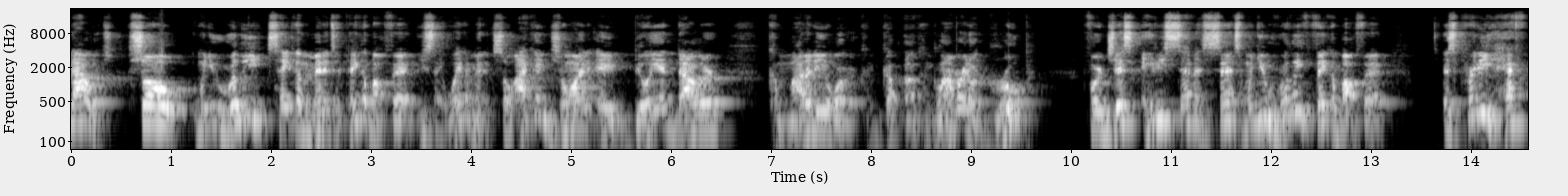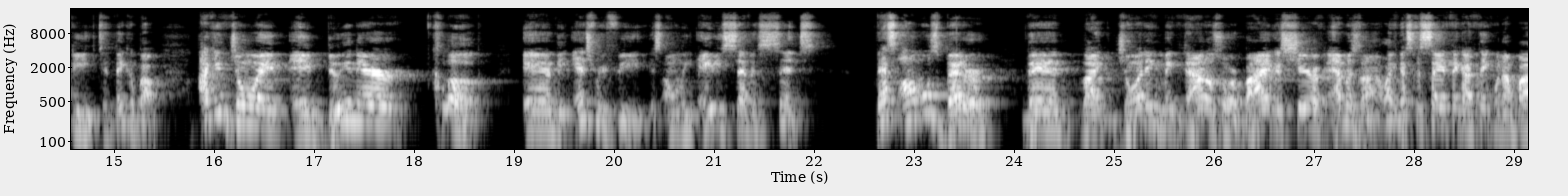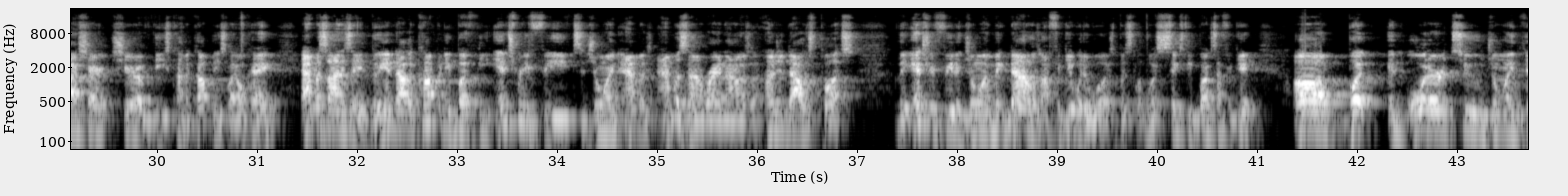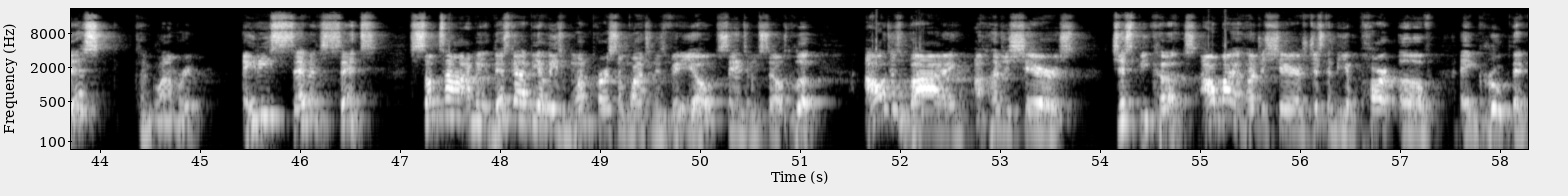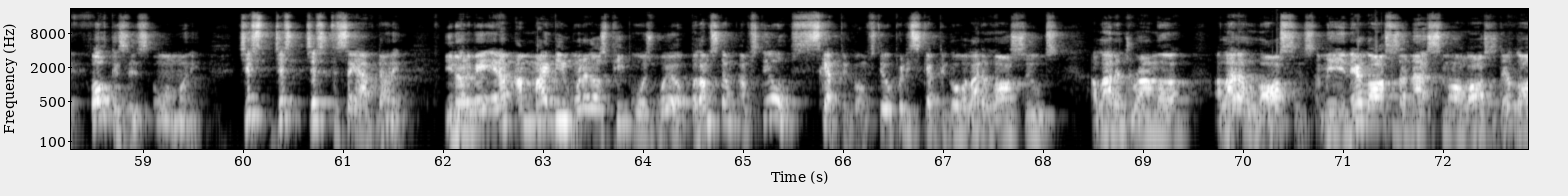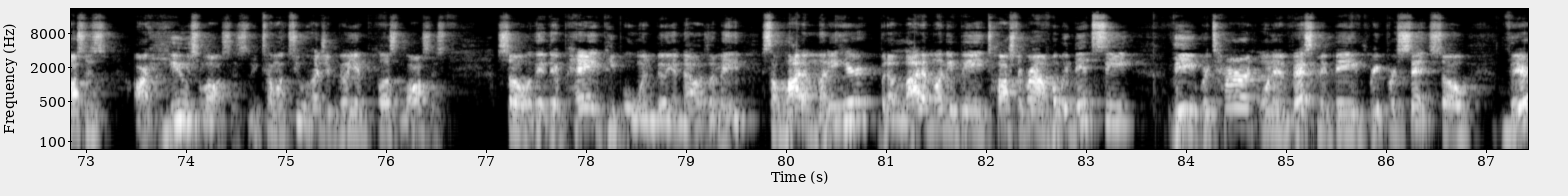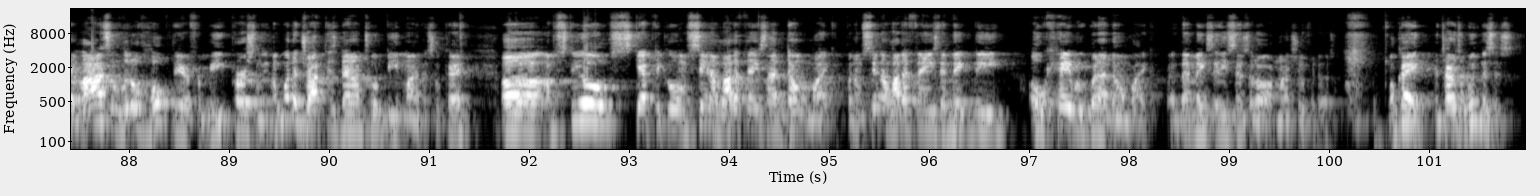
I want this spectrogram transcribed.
So when you really take a minute to think about that, you say, wait a minute. So I can join a billion dollar commodity or conglomerate or group for just 87 cents. When you really think about that, it's pretty hefty to think about. I can join a billionaire club and the entry fee is only 87 cents. That's almost better than like joining McDonald's or buying a share of Amazon. Like that's the same thing I think when I buy a share, share of these kind of companies. Like, okay, Amazon is a billion dollar company, but the entry fee to join Amazon, right now is a hundred dollars plus. The entry fee to join McDonald's, I forget what it was, but it was 60 bucks, I forget. Uh, but in order to join this conglomerate, 87 cents. Sometimes, I mean, there's got to be at least one person watching this video saying to themselves, look, I'll just buy 100 shares just because. I'll buy 100 shares just to be a part of a group that focuses on money. Just just just to say I've done it. You know what I mean? And I, I, might be one of those people as well, but I'm still I'm still skeptical. I'm still pretty skeptical. A lot of lawsuits, a lot of drama, a lot of losses. I mean, their losses are not small losses. Their losses are huge losses. You're talking about 200 million plus losses. So they're paying people $1 billion. I mean, it's a lot of money here, but a lot of money being tossed around. But we did see the return on investment being 3%. So there lies a little hope there for me personally. I'm going to drop this down to a B minus, okay? Uh, I'm still skeptical. I'm seeing a lot of things I don't like, but I'm seeing a lot of things that make me okay with what I don't like. If that makes any sense at all. I'm not sure if it does. Okay, in terms of weaknesses,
